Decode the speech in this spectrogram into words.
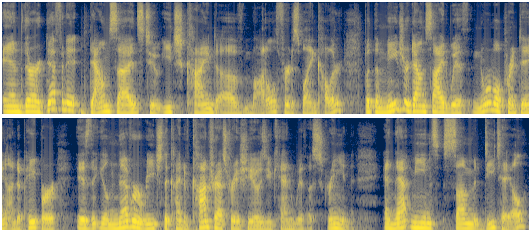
And there are definite downsides to each kind of model for displaying color, but the major downside with normal printing onto paper is that you'll never reach the kind of contrast ratios you can with a screen. And that means some detail,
